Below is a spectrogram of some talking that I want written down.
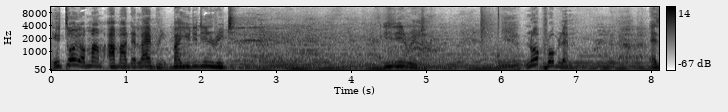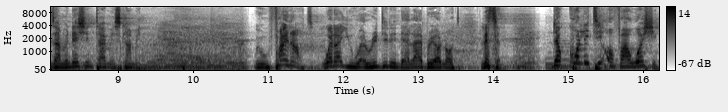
You told your mom, I'm at the library, but you didn't read. You didn't read. No problem. Examination time is coming. We will find out whether you were reading in the library or not. Listen, the quality of our worship,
